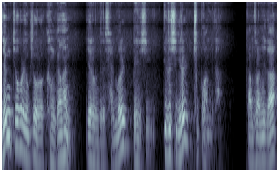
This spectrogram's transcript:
영적으로 육적으로 건강한 여러분들의 삶을 이루시기를 축복합니다. 감사합니다.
